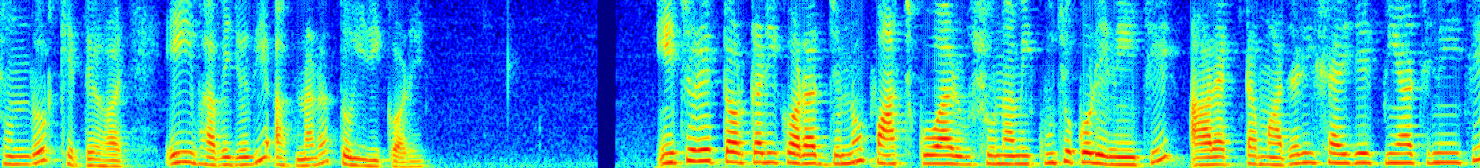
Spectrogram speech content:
সুন্দর খেতে হয়। এইভাবে যদি আপনারা তৈরি করেন। এঁচোড়ের তরকারি করার জন্য পাঁচ কোয়া রসুন আমি কুচো করে নিয়েছি আর একটা মাঝারি সাইজের পেঁয়াজ নিয়েছি,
